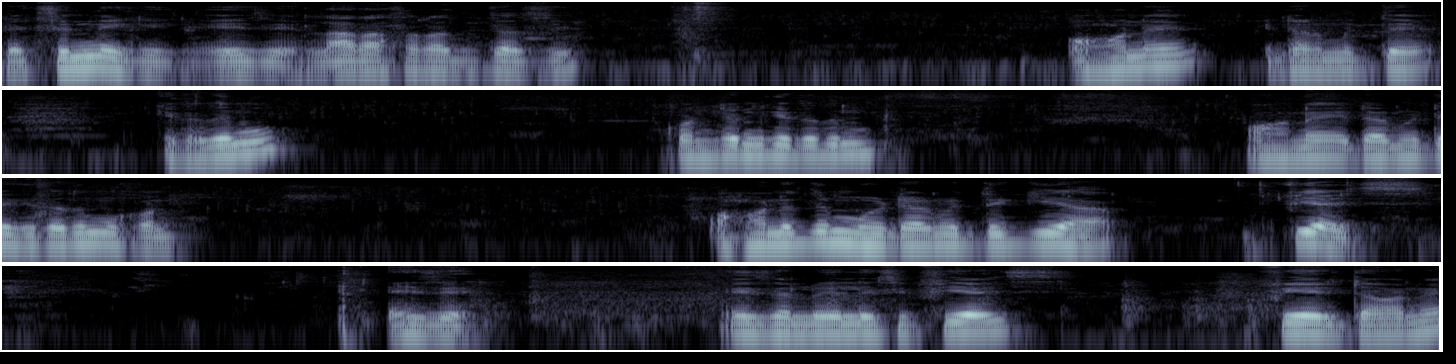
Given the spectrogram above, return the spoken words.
দেখছেন নাকি? এই যে লাড়া সাড়া দিতেছি। ওখানে এটার মধ্যে কেটে দেবো কন্টেন্ট কেটে দেবো ওখানে এটার মধ্যে কেটে দেবো কোন ওখানে দেবো এটার মধ্যে গিয়া পিঁয়াজ। এই যে এই যে লয়ে লিছি পিঁয়াজ। পিঁয়াজটা মানে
